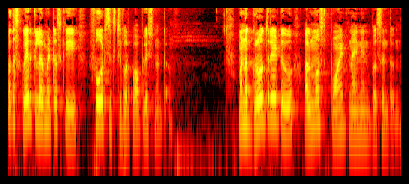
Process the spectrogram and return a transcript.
ఒక స్క్వేర్ కిలోమీటర్స్కి ఫోర్ సిక్స్టీ ఫోర్ పాపులేషన్ ఉంటారు. మన growth rate almost point nine nine percent ఉంది.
